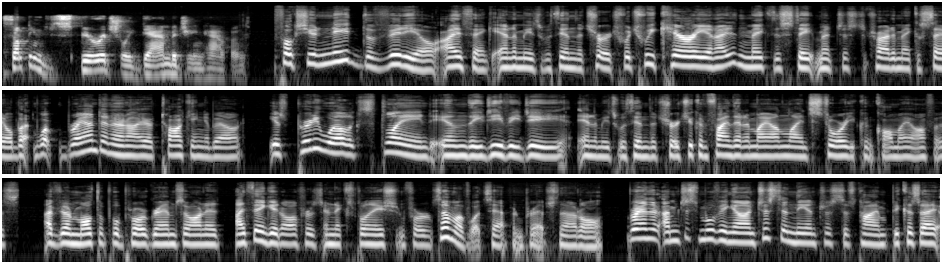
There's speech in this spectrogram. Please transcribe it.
Something spiritually damaging happened. Folks, you need the video, I think, Enemies Within the Church, which we carry. And I didn't make this statement just to try to make a sale, but what Brandon and I are talking about is pretty well explained in the DVD Enemies Within the Church. You can find that in my online store. You can call my office. I've done multiple programs on it. I think it offers an explanation for some of what's happened, perhaps not all. Brandon, I'm just moving on, just in the interest of time, because I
